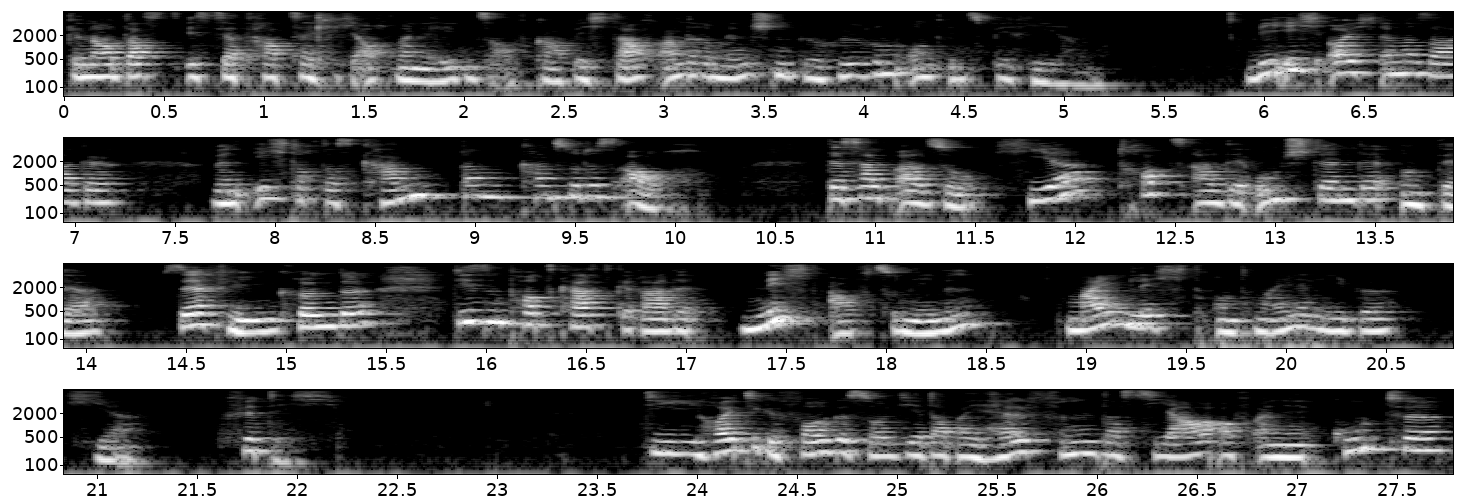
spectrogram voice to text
genau das ist ja tatsächlich auch meine Lebensaufgabe. Ich darf andere Menschen berühren und inspirieren. Wie ich euch immer sage, wenn ich doch das kann, dann kannst du das auch. Deshalb also hier, trotz all der Umstände und der sehr vielen Gründe, diesen Podcast gerade nicht aufzunehmen. Mein Licht und meine Liebe hier für dich. Die heutige Folge soll dir dabei helfen, das Jahr auf eine gute,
